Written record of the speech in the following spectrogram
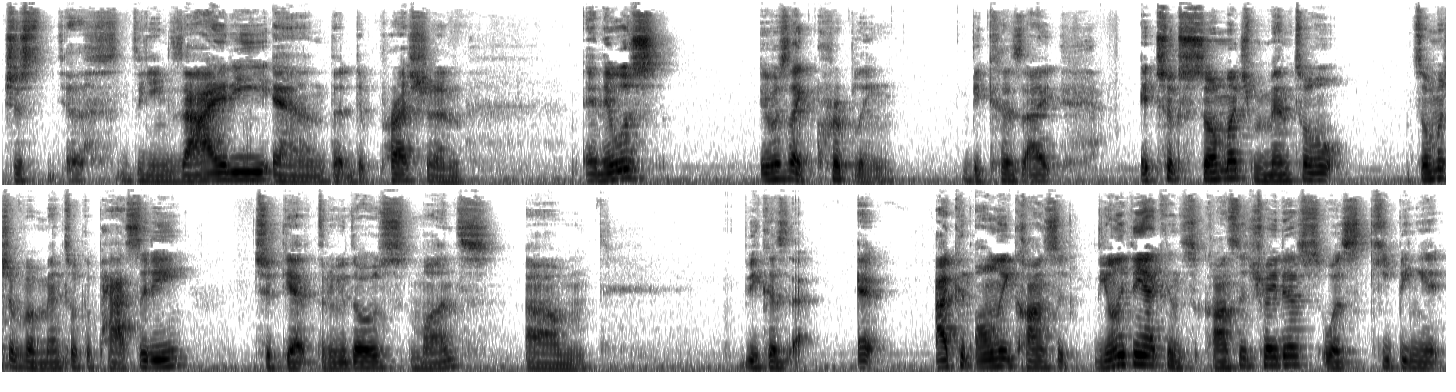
just uh, the anxiety and the depression, and it was it was like crippling because I it took so much mental so much of a mental capacity to get through those months um, because I, I could only concent the only thing I can concentrate is was keeping it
